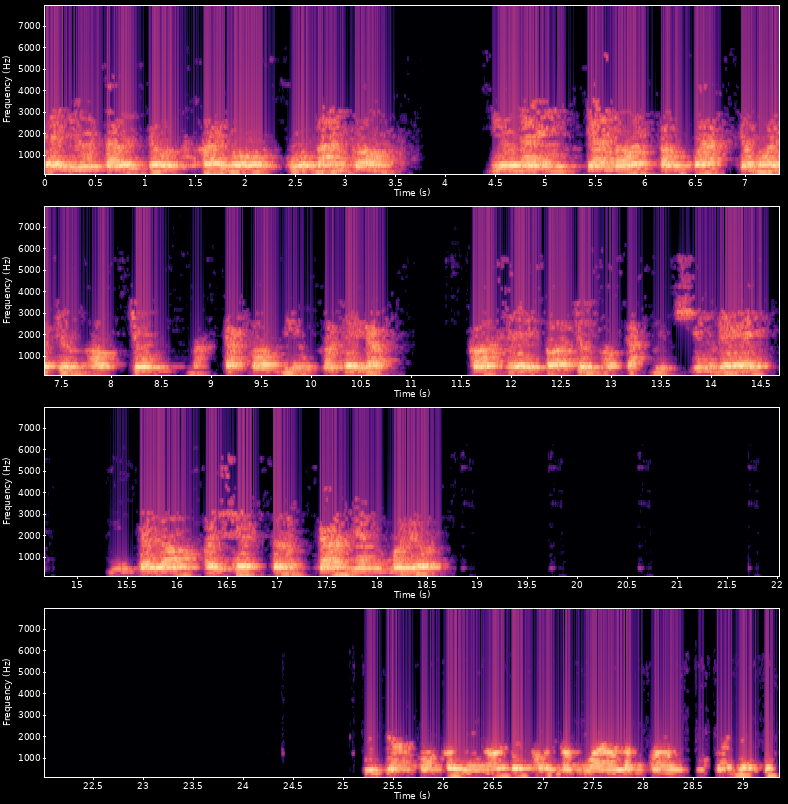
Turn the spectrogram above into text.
để đưa tới chỗ thoái ngộ của bạn con. Điều này cha nói tổng quát cho mọi trường hợp chung mà các con đều có thể gặp. Có thể có trường hợp đặc biệt riêng rẽ, nhưng cái đó phải xét từng cá nhân mới được. Thưa cha, có nghe nói đến hội Lâm Hoa, Lâm Quang, chúng ta giải thích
